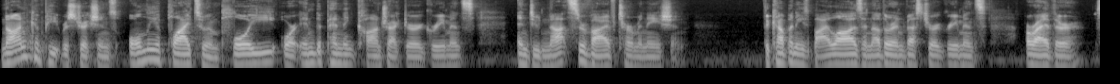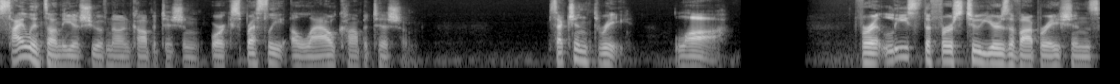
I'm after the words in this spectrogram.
Non compete restrictions only apply to employee or independent contractor agreements and do not survive termination. The company's bylaws and other investor agreements are either silent on the issue of non competition or expressly allow competition. Section 3 Law For at least the first two years of operations,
